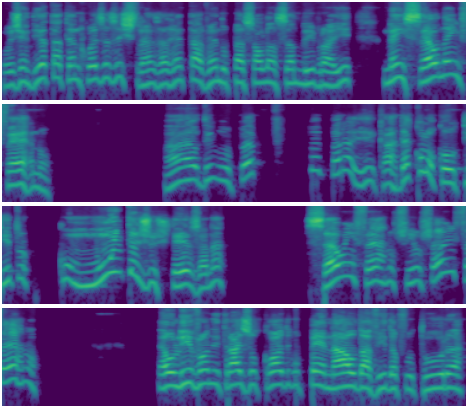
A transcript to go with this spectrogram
Hoje em dia está tendo coisas estranhas. A gente está vendo o pessoal lançando livro aí, nem céu nem inferno. Ah, eu digo, peraí, Kardec colocou o título com muita justeza, né? Céu e inferno, sim, o céu e inferno. É o livro onde traz o código penal da vida futura.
